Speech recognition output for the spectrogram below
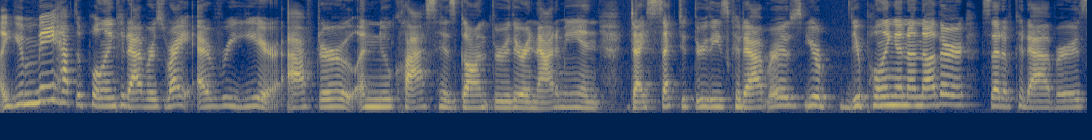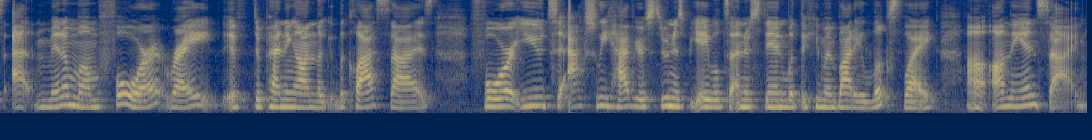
Like you may have to pull in cadavers right every year after a new class has gone through their anatomy and dissected through these cadavers. You're you're pulling in another set of cadavers at minimum four, right? If depending on the, the class size for you to actually have your students be able to understand what the human body looks like uh, on the inside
